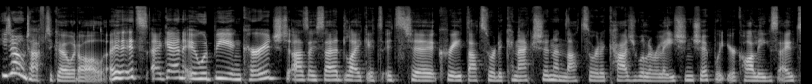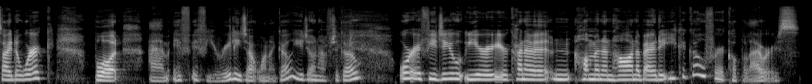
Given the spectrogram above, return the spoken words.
You don't have to go at all. It's again, it would be encouraged, as I said, like it's it's to create that sort of connection and that sort of casual relationship with your colleagues outside of work. But um, if if you really don't want to go, you don't have to go. Or if you do, you're you're kind of humming and hawing about it. You could go for a couple hours.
